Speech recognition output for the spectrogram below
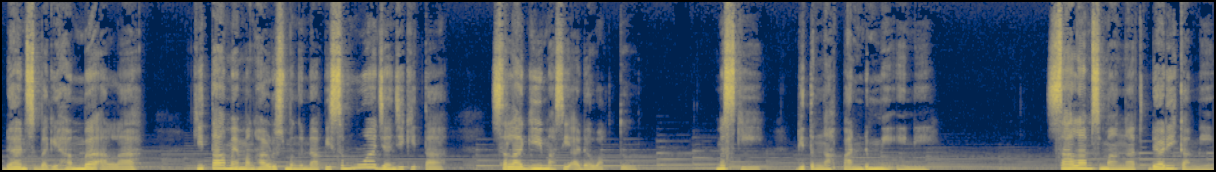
Dan sebagai hamba Allah, kita memang harus menggenapi semua janji kita selagi masih ada waktu. Meski di tengah pandemi ini. Salam semangat dari kami,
